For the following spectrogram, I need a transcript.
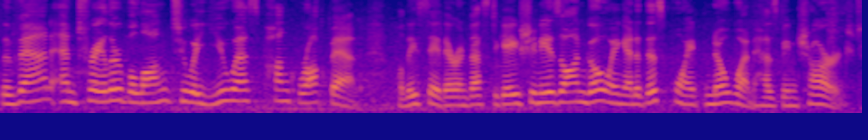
The van and trailer belonged to a U.S. punk rock band. Police say their investigation is ongoing, and at this point, no one has been charged.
